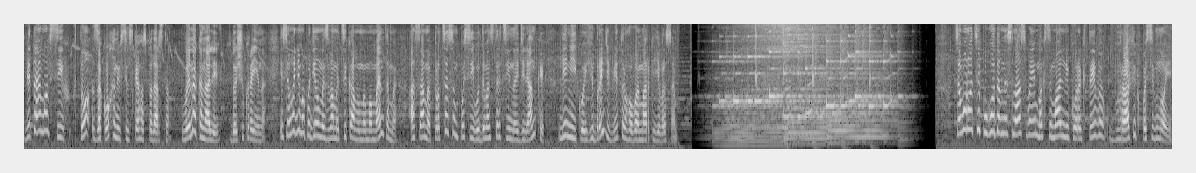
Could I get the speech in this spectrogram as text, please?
Вітаємо всіх, хто закоханий в сільське господарство. Ви на каналі Дощ Україна. І сьогодні ми поділимось з вами цікавими моментами, а саме процесом посіву демонстраційної ділянки лінійкою гібридів від торгової марки Євросем. В цьому році погода внесла свої максимальні корективи в графік посівної.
